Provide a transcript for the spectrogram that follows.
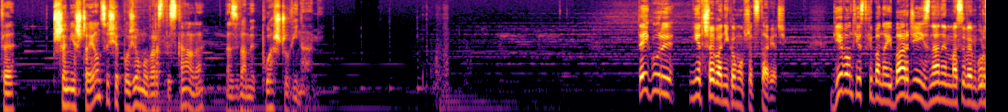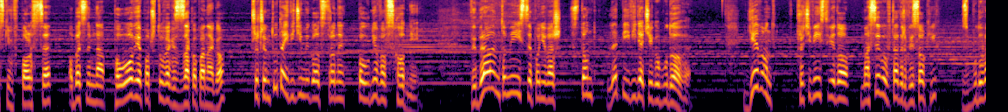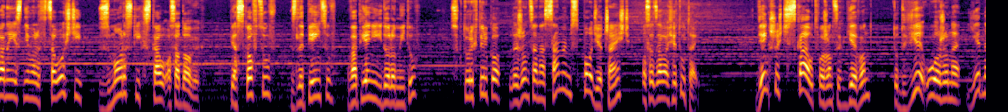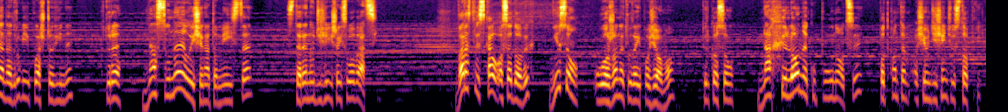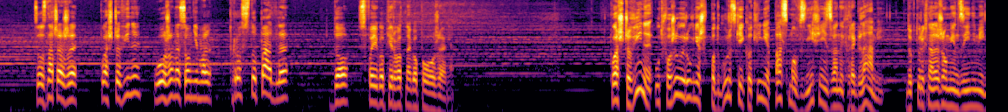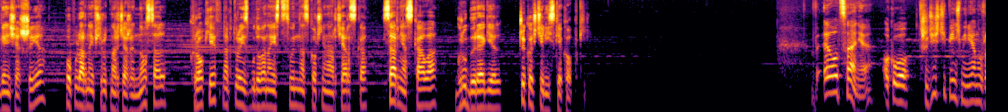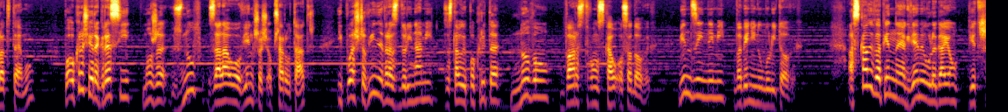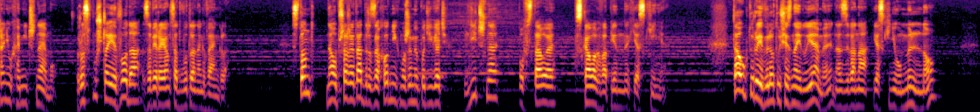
Te przemieszczające się poziomo warstwy skalne nazywamy płaszczowinami. Tej góry nie trzeba nikomu przedstawiać. Giewont jest chyba najbardziej znanym masywem górskim w Polsce, obecnym na połowie pocztówek z Zakopanego, przy czym tutaj widzimy go od strony południowo-wschodniej. Wybrałem to miejsce, ponieważ stąd lepiej widać jego budowę. Giewont, w przeciwieństwie do masywów Tatr Wysokich, zbudowany jest niemal w całości z morskich skał osadowych, piaskowców, zlepieńców, wapieni i dolomitów, z których tylko leżąca na samym spodzie część osadzała się tutaj. Większość skał tworzących Giewont to dwie ułożone jedna na drugiej płaszczowiny, które nasunęły się na to miejsce z terenu dzisiejszej Słowacji. Warstwy skał osadowych nie są ułożone tutaj poziomo, tylko są nachylone ku północy pod kątem 80 stopni, co oznacza, że płaszczowiny ułożone są niemal prostopadle do swojego pierwotnego położenia. Płaszczowiny utworzyły również w podgórskiej kotlinie pasmo wzniesień zwanych reglami, do których należą m.in. gęsia szyja, popularnej wśród narciarzy Nosal, Krokiew, na której zbudowana jest słynna skocznia narciarska, Sarnia Skała, Gruby Regiel czy Kościeliskie Kopki. W Eocenie, około 35 milionów lat temu, po okresie regresji morze znów zalało większość obszaru Tatr i płaszczowiny wraz z dolinami zostały pokryte nową warstwą skał osadowych, m.in. wapieni numulitowych. A skały wapienne, jak wiemy, ulegają wietrzeniu chemicznemu. Rozpuszcza je woda zawierająca dwutlenek węgla. Stąd na obszarze Tatr Zachodnich możemy podziwiać liczne, powstałe w skałach wapiennych jaskinie. Ta, u której wylotu się znajdujemy, nazywana jaskinią mylną,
